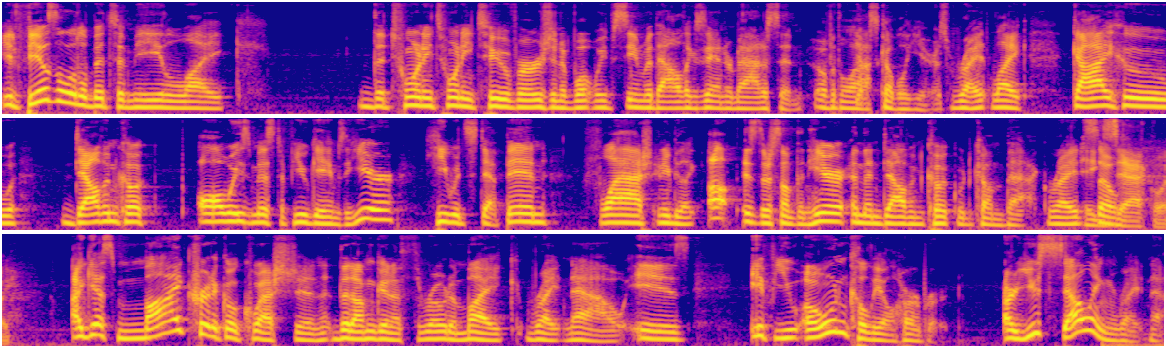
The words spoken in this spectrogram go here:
It feels a little bit to me like the 2022 version of what we've seen with Alexander Mattison over the last yep. couple of years, right? Like guy who Dalvin Cook always missed a few games a year, he would step in, flash, and he'd be like, "Oh, is there something here?" And then Dalvin Cook would come back, right? Exactly. So I guess my critical question that I'm going to throw to Mike right now is if you own Khalil Herbert, are you selling right now?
